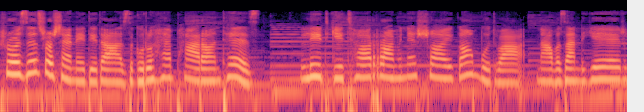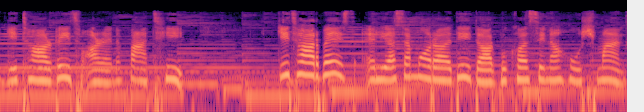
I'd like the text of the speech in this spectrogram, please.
Black Roses رو شنیدید از گروه پرانتز. lead guitar رامین شایگان بود و نوازنده گیتار ریتم آرن فتحی گیتار بیس الیاس مرادی داربوکا سینا هوشمند.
